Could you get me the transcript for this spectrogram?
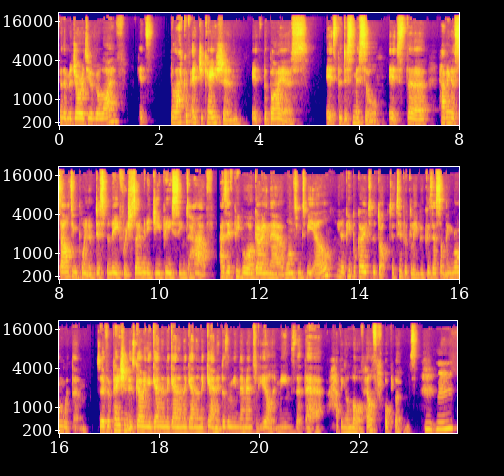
for the majority of your life. It's the lack of education, it's the bias, it's the dismissal, it's the having a starting point of disbelief, which so many GPs seem to have, as if people are going there wanting to be ill. You know, people go to the doctor typically because there's something wrong with them. So if a patient is going again and again and again and again, it doesn't mean they're mentally ill. It means that they're having a lot of health problems. Mm-hmm.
